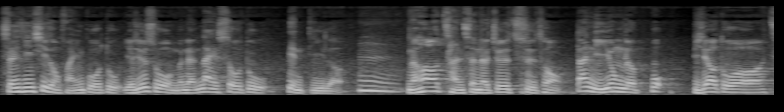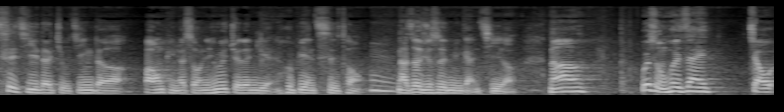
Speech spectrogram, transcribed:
神经系统反应过度，也就是说我们的耐受度变低了，嗯，然后产生的就是刺痛。当你用了不比较多刺激的酒精的保养品的时候，你会不会觉得脸会变刺痛？嗯，那这就是敏感肌了，然后。为什么会在交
